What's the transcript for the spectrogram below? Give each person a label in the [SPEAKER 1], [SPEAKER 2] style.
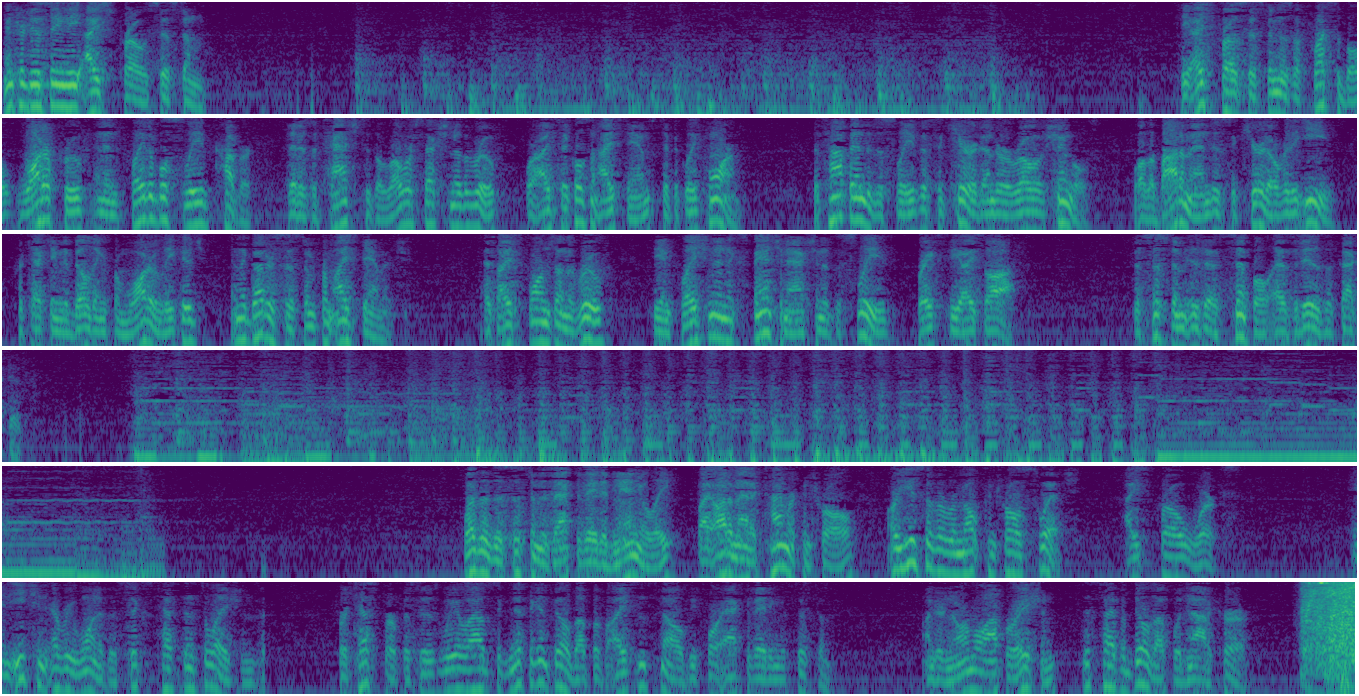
[SPEAKER 1] Introducing the Ice Pro system. The Ice Pro system is a flexible, waterproof, and inflatable sleeve cover that is attached to the lower section of the roof where icicles and ice dams typically form. The top end of the sleeve is secured under a row of shingles, while the bottom end is secured over the eave, protecting the building from water leakage and the gutter system from ice damage. As ice forms on the roof, the inflation and expansion action of the sleeve breaks the ice off. The system is as simple as it is effective. Whether the system is activated manually, by automatic timer control, or use of a remote control switch, Ice Pro works. In each and every one of the six test installations, for test purposes, we allowed significant buildup of ice and snow before activating the system. Under normal operation, this type of buildup would not occur.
